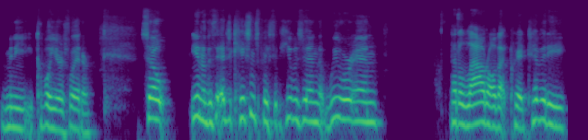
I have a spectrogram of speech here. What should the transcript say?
many, a couple years later. So, you know, this education space that he was in, that we were in, that allowed all that creativity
